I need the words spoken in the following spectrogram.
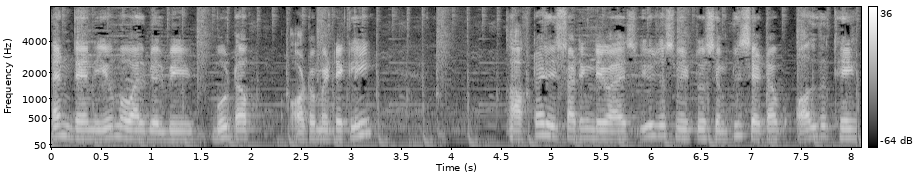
and then your mobile will be boot up automatically. After restarting device, you just need to simply set up all the things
